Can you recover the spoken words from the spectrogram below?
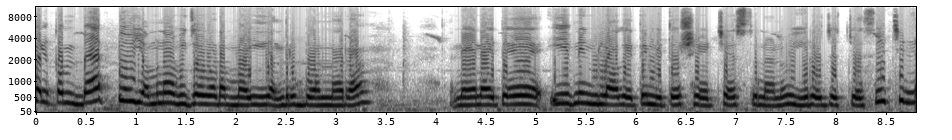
Welcome back to Yamuna Vijayawada. అమ్మాయి అందరూ బాగున్నారా? నేనైతే ఈవినింగ్ వ్లాగ్ అయితే మీతో షేర్ చేస్తున్నాను. ఈరోజు వచ్చేసి చిన్న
